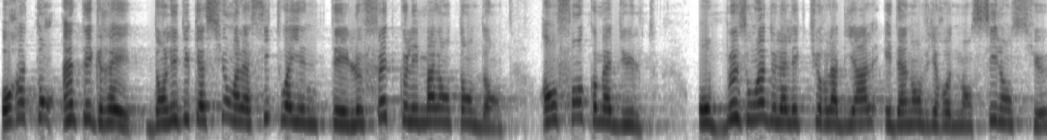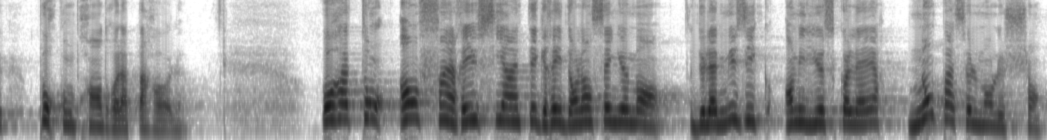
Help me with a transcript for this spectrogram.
Aura-t-on intégré dans l'éducation à la citoyenneté le fait que les malentendants, enfants comme adultes, ont besoin de la lecture labiale et d'un environnement silencieux pour comprendre la parole. Aura-t-on enfin réussi à intégrer dans l'enseignement de la musique en milieu scolaire non pas seulement le chant,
